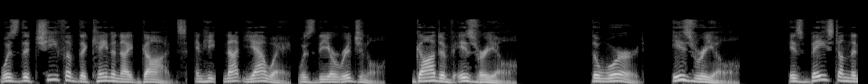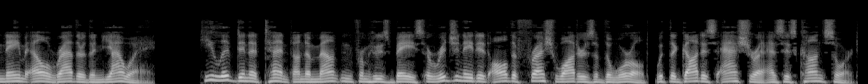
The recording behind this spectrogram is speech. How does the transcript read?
was the chief of the Canaanite gods, and he, not Yahweh, was the original God of Israel. The word, Israel, is based on the name El rather than Yahweh. He lived in a tent on a mountain from whose base originated all the fresh waters of the world, with the goddess Asherah as his consort.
